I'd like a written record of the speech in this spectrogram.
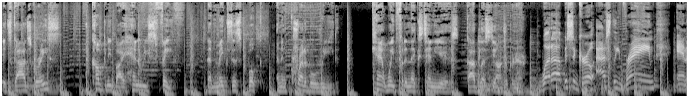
It's God's grace, accompanied by Henry's faith, that makes this book an incredible read. Can't wait for the next 10 years. God bless the entrepreneur. What up? It's your girl, Ashley Rain and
